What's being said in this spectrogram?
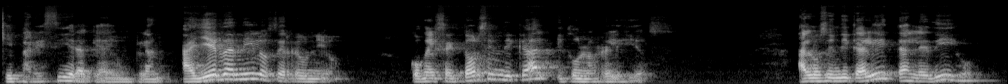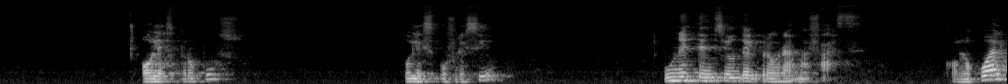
que pareciera que hay un plan. Ayer Danilo se reunió con el sector sindical y con los religiosos. A los sindicalistas le dijo, o les propuso, o les ofreció una extensión del programa FAS, con lo cual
